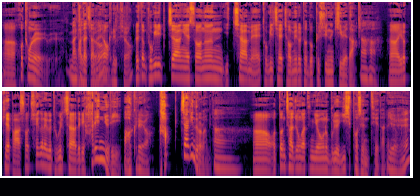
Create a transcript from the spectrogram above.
어, 호통을 맞았죠. 받았잖아요. 그랬죠. 그래서 독일 입장에서는 이참에 독일차의 점유율을 더 높일 수 있는 기회다. 아하. 어, 이렇게 봐서 최근에 그 독일차들이 할인율이 아, 그래요. 갑 자기 늘어납니다. 아, 어, 어떤 차종 같은 경우는 무려 20%에 달해요. 예.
